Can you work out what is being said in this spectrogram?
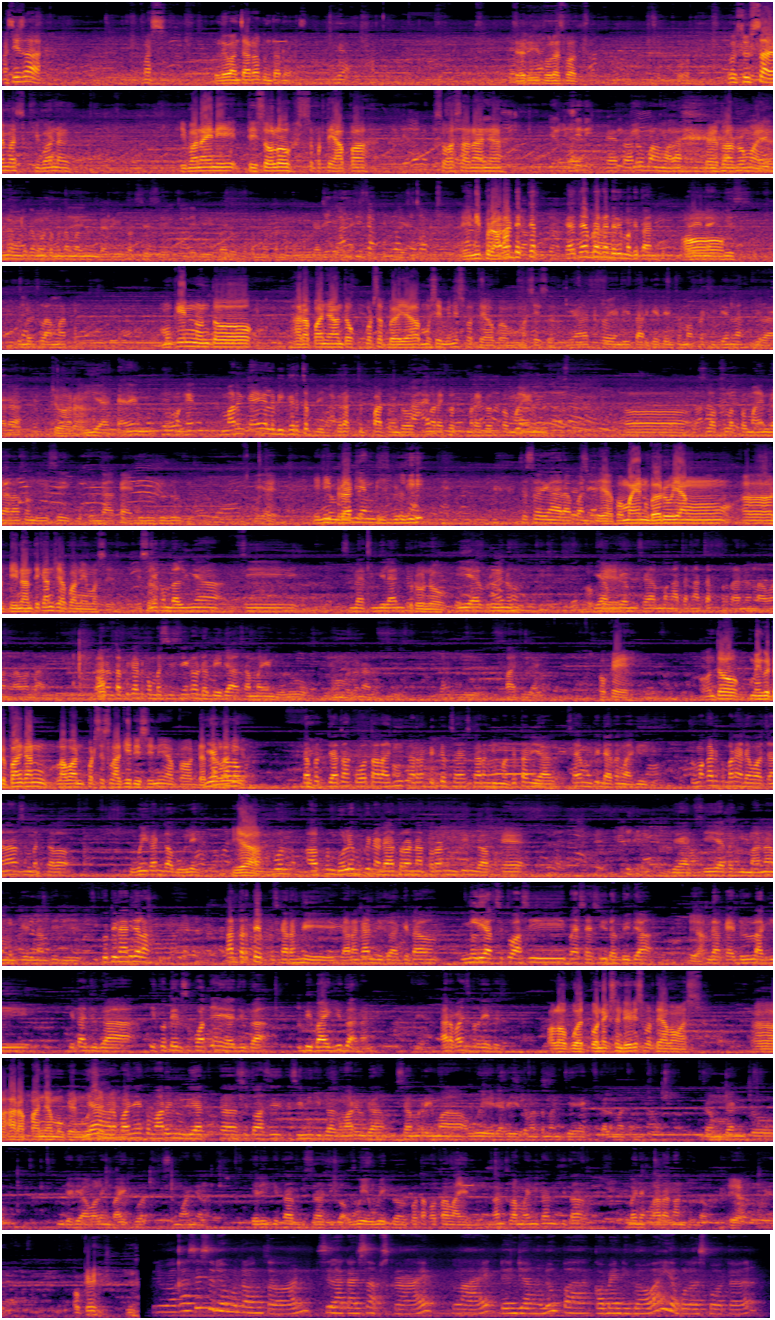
Mas Isa, Mas, boleh wawancara bentar Mas? Iya. Dari Bola Sport. Oh susah ya Mas, gimana? Gimana ini di Solo seperti apa suasananya? Yang di sini. Kayak tuan rumah malah. Kayak tuan rumah ya? belum ketemu teman-teman dari Persis sih. Jadi baru ketemu teman-teman dari Iya. Ini Karena berangkat deket. Kayak saya berangkat dari Magetan. Dari Oh. naik bis. Sumber Selamat. mungkin untuk harapannya untuk Persebaya musim ini seperti apa Mas Isa? Ya sesuai yang ditargetin sama presiden lah juara. Juara. Iya, kayaknya kemarin kayaknya lebih gercep nih, gerak cepat untuk merekrut merekrut pemain eh, slot-slot pemain nggak langsung diisi gitu, nggak kayak dulu-dulu gitu. Oke. Ini Mudah-mudahan berarti yang dibeli sesuai dengan harapan ya. ya pemain baru yang eh, dinantikan siapa nih Mas Isa? Dia kembalinya si 99 tuh. Bruno. Iya Bruno. Oke. Yang dia bisa mengacak-ngacak pertahanan lawan-lawan lagi. Karena tapi kan komposisinya kan udah beda sama yang dulu. Yang dulu kan harus lagi padu lagi. Oke. Untuk minggu depan kan lawan Persis lagi di sini apa datang ya kalau lagi? dapat jatah kuota lagi karena deket saya sekarang di Magetan ya saya mungkin datang lagi. gitu. Cuma kan kemarin ada wacana sempat kalau UI kan nggak boleh. Iya. Walaupun, walaupun boleh mungkin ada aturan-aturan mungkin nggak pakai BRC atau gimana mungkin nanti diikutin aja lah. Kan tertib sekarang nih karena kan juga kita ngelihat situasi PSSI udah beda. Iya. Nggak kayak dulu lagi. Kita juga ikutin supportnya ya juga lebih baik juga kan. Ya, harapannya seperti itu. Kalau buat bonek sendiri seperti apa Mas? Eh, harapannya mungkin musim Ya ini? harapannya kemarin lihat ke situasi ke sini juga kemarin udah bisa menerima W dari teman-teman Jack segala macam itu. Mudah-mudahan itu menjadi awal yang baik buat semuanya lah. Jadi kita bisa juga W W ke kota-kota lain. Kan selama ini kan kita banyak larangan tuh. Iya. Oke. Terima kasih sudah menonton. Silakan subscribe, like, dan jangan lupa komen di bawah ya bola spotter.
